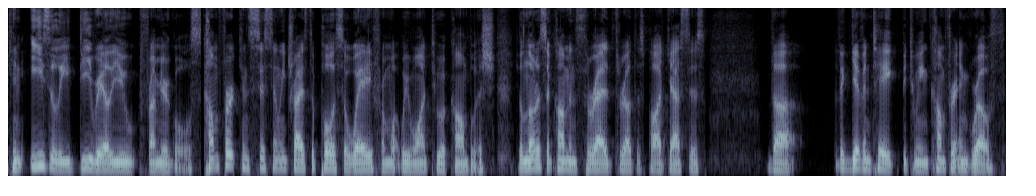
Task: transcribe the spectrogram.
can easily derail you from your goals. Comfort consistently tries to pull us away from what we want to accomplish. You'll notice a common thread throughout this podcast is the the give and take between comfort and growth.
